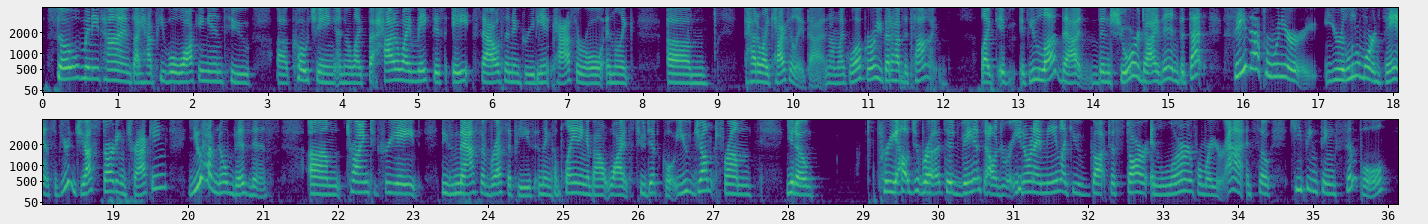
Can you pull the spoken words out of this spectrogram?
so many times I have people walking into uh, coaching and they're like, but how do I make this 8,000 ingredient casserole? And like, um, how do I calculate that? And I'm like, well, girl, you got to have the time. Like if if you love that, then sure, dive in. But that save that for when you're you're a little more advanced. If you're just starting tracking, you have no business um, trying to create these massive recipes and then complaining about why it's too difficult. You've jumped from, you know, pre algebra to advanced algebra. You know what I mean? Like you've got to start and learn from where you're at. And so keeping things simple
